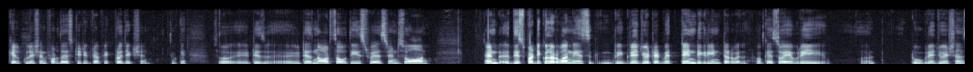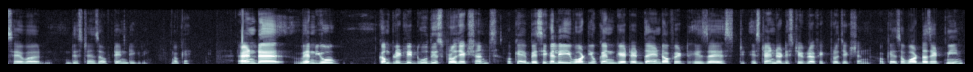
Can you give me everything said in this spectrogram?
calculation for the stereographic projection. Okay. So, it is uh, it has north, south, east, west and so on and uh, this particular one is graduated with 10 degree interval. Okay. So, every uh, two graduations have a distance of 10 degree. Okay. And uh, when you completely do these projections, okay, basically what you can get at the end of it is a, st a standard stereographic projection. Okay. So, what does it mean?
